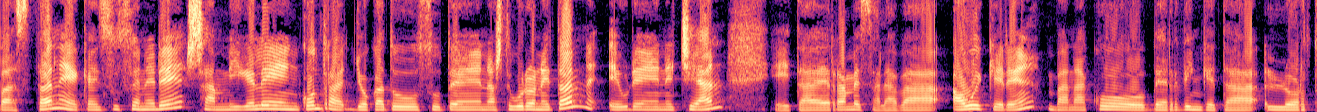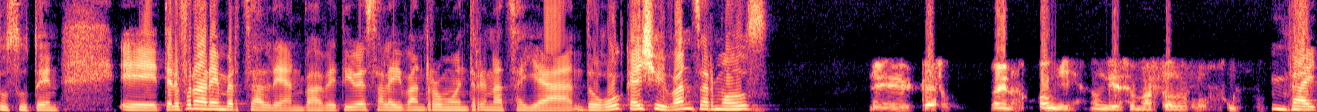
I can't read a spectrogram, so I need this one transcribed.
bastanek, hain zuzen ere, San Miguelen kontra jokatu zuten asteburu honetan, euren etxean, eta erran bezala, ba, hauek ere, banako berdinketa lortu zuten. E, telefonaren bertzaldean, ba, beti bezala Iban Romo entrenatzaia dugu. Kaixo, Iban, zer moduz? Eh, kaixo, bueno, ongi, ongi esan marko dugu. Bai,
